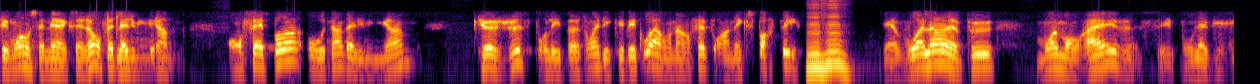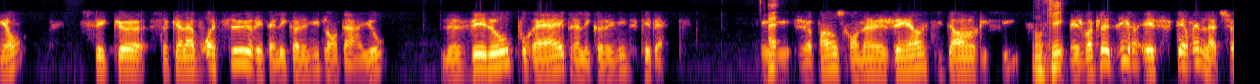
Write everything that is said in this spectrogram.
chez moi au Sénat-Saint-Jean, on fait de l'aluminium. On fait pas autant d'aluminium que juste pour les besoins des Québécois. On en fait pour en exporter. Bien, voilà un peu, moi, mon rêve, c'est pour la vision, c'est que ce que la voiture est à l'économie de l'Ontario, le vélo pourrait être à l'économie du Québec. Et Ah. je pense qu'on a un géant qui dort ici. OK. Mais je vais te le dire, et je termine là-dessus.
